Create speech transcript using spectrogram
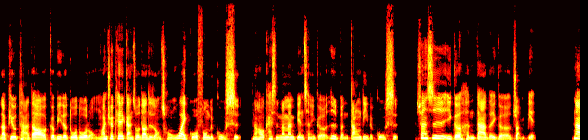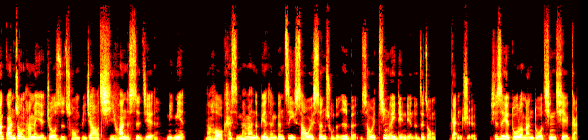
拉皮乌塔到隔壁的多多龙，完全可以感受到这种从外国风的故事，然后开始慢慢变成一个日本当地的故事，算是一个很大的一个转变。那观众他们也就是从比较奇幻的世界里面，然后开始慢慢的变成跟自己稍微身处的日本稍微近了一点点的这种感觉，其实也多了蛮多亲切感，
